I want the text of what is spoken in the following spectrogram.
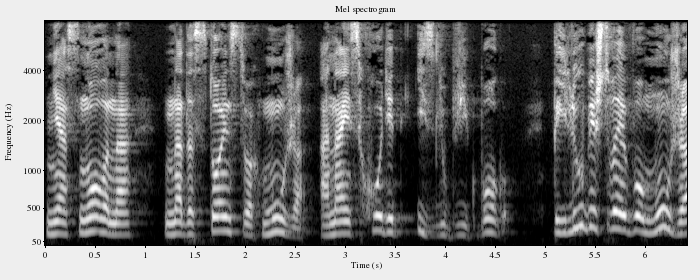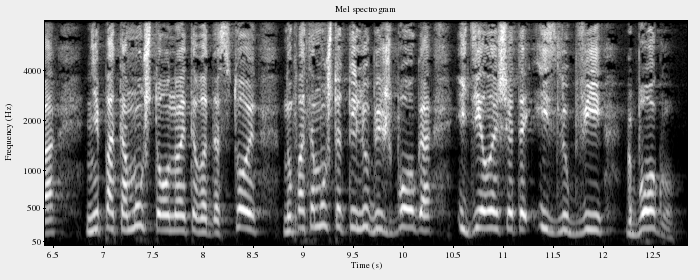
не основана на достоинствах мужа, она исходит из любви к Богу. Ты любишь своего мужа не потому, что он этого достоин, но потому, что ты любишь Бога и делаешь это из любви к Богу.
